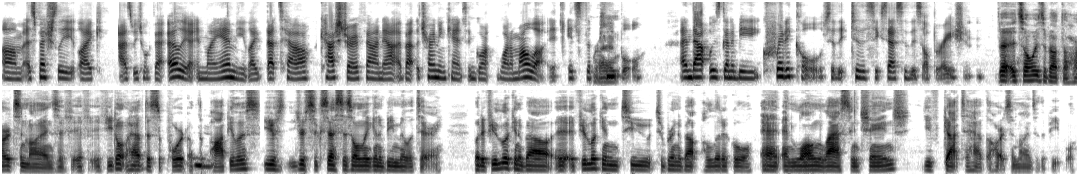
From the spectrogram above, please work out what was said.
Um, especially like as we talked about earlier in Miami, like that's how Castro found out about the training camps in Gua- Guatemala. It, it's the Right. people, and that was going to be critical to the to the success of this operation. That it's always about the hearts and minds. If if, if you don't have the support of the Mhm. populace, your your success is only going to be military. But if you're looking about if you're looking to to bring about political and, and long lasting change, you've got to have the hearts and minds of the people.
